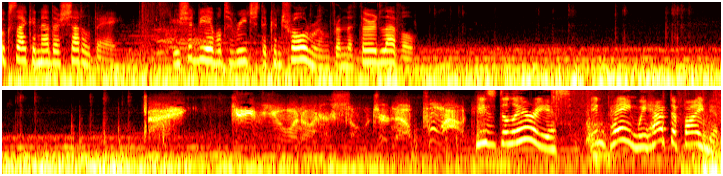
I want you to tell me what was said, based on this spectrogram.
Looks like another shuttle bay. We should be able to reach the control room from the third level. I gave you an order, soldier. Now pull out! He's delirious! In pain, we have to find him!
